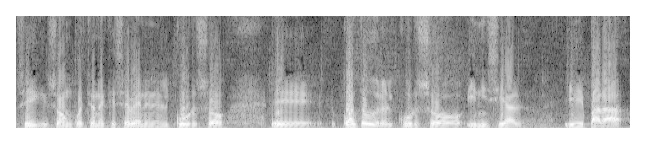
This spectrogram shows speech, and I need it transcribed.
¿sí? Son cuestiones que se ven en el curso. Eh, ¿Cuánto dura el curso inicial para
